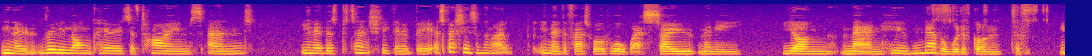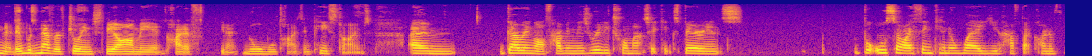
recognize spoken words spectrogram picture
you know, really long periods of times. And, you know, there's potentially going to be, especially in something like, you know, the First World War, where so many young men who never would have gone to, you know, they would never have joined the army in kind of, you know, normal times, in peace times, um, going off, having these really traumatic experience but also I think in a way you have that kind of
